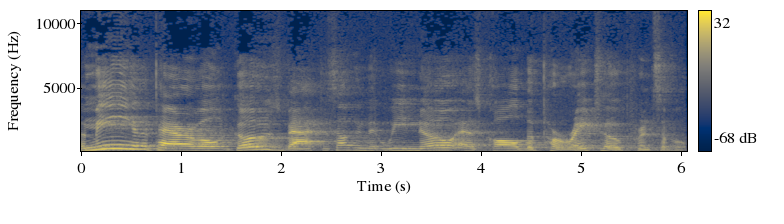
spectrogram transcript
The meaning of the parable goes back to something that we know as called the Pareto principle.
